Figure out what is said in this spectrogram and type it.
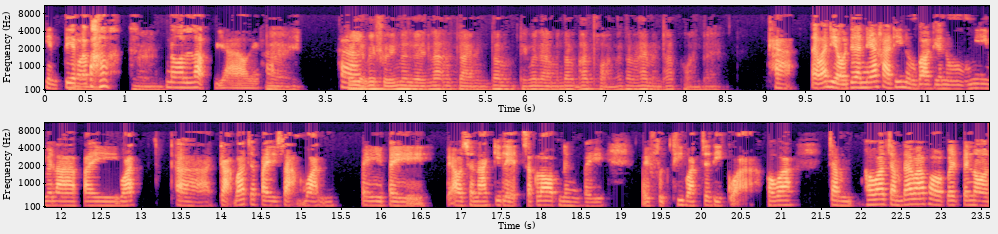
เห็นเตียงแล้วก็นอนหลับยาวเลยค่ะก็อย่าไปฝืนมันเลยร่างกายมันต้องถึงเวลามันต้องพักผ่อนก็ต้องให้มันพักผ่อนไป ค่ะ แต่ว่าเดี๋ยวเดือนนี้ค่ะ ที่หนูบอกเดี๋ยวหนูมีเวลาไปวัดอ่ากะว่าจะไปสามวันไปไปไปเอาชนะกิเลสสักรอบหนึ่งไปไปฝึกที่วัดจะดีกว่า เพราะว่า จำเพราะว่าจำได้ว่าพอไปไปนอน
